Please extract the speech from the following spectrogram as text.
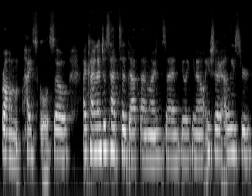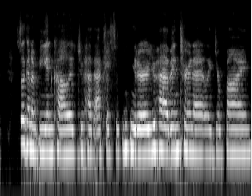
from high school. So I kind of just had to adapt that mindset and be like, you know, should at least you're still gonna be in college. You have access to computer, you have internet, like you're fine.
